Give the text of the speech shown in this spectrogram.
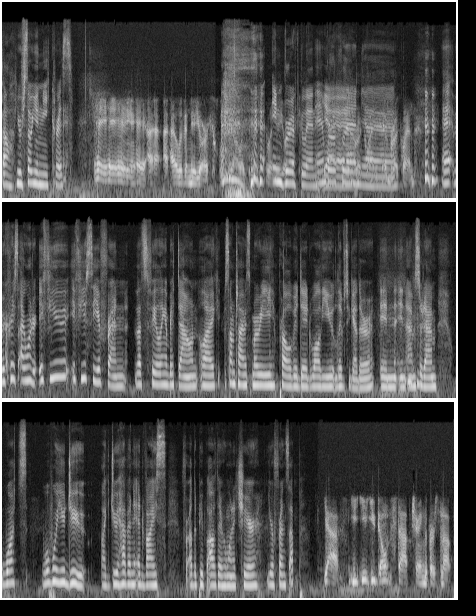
oh, you're so unique, Chris. Hey, hey, hey, hey! I, I, I live in New York. We all like to In New York. Brooklyn. In Yeah, yeah, yeah. Brooklyn. Brooklyn, yeah, in. Brooklyn. Uh, but Chris, I wonder if you if you see a friend that's feeling a bit down, like sometimes Marie probably did while you lived together in in Amsterdam. What what will you do? Like, do you have any advice for other people out there who want to cheer your friends up? Yeah, you, you, you don't stop cheering the person up.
